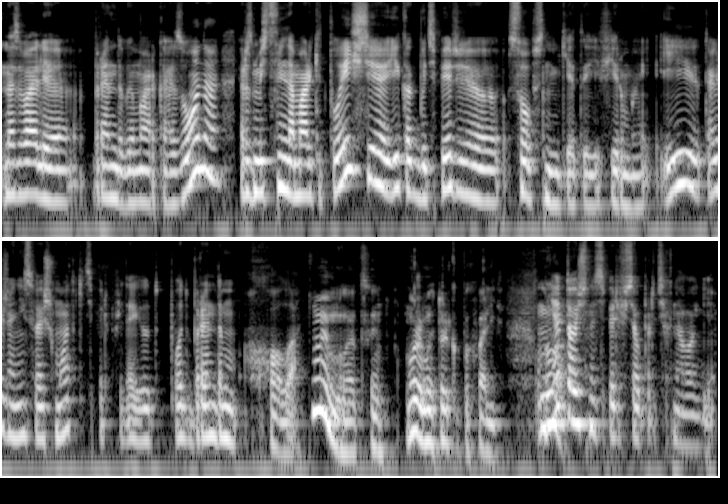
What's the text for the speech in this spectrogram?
назвали брендовой маркой Озона, разместили на маркетплейсе и как бы теперь э, собственники этой фирмы. И также они свои шмотки теперь продают под брендом Холла. Ну и молодцы. Можем их только похвалить. У ну, меня точно теперь все про технологии.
